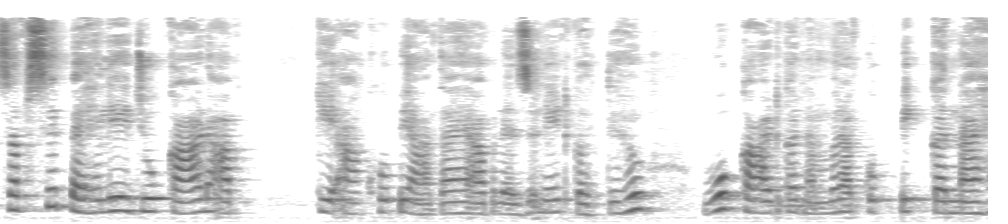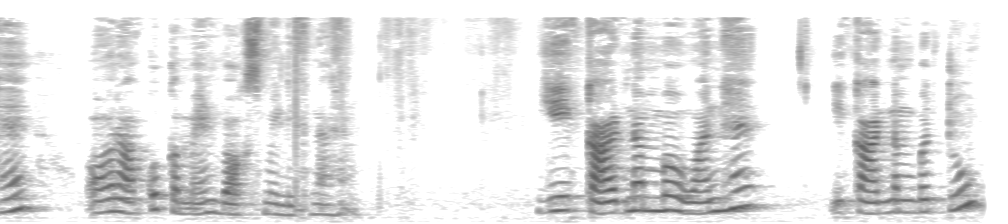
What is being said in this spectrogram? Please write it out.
सबसे पहले जो कार्ड आपके आँखों पे आता है, आप रेजोनेट करते हो, वो कार्ड का नंबर आपको पिक करना है और आपको कमेंट बॉक्स में लिखना है। ये कार्ड नंबर वन है, ये कार्ड नंबर टू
